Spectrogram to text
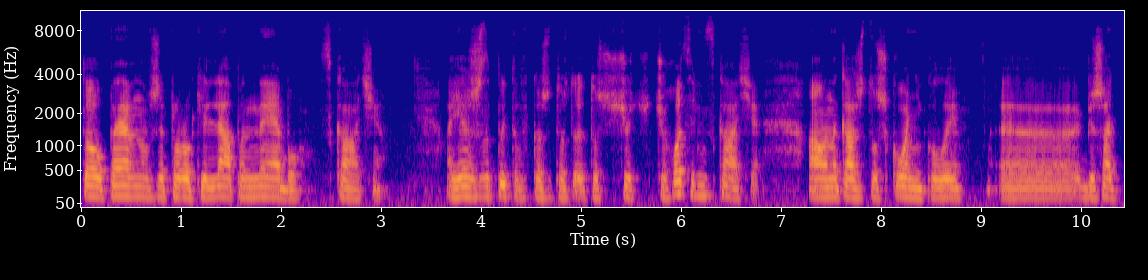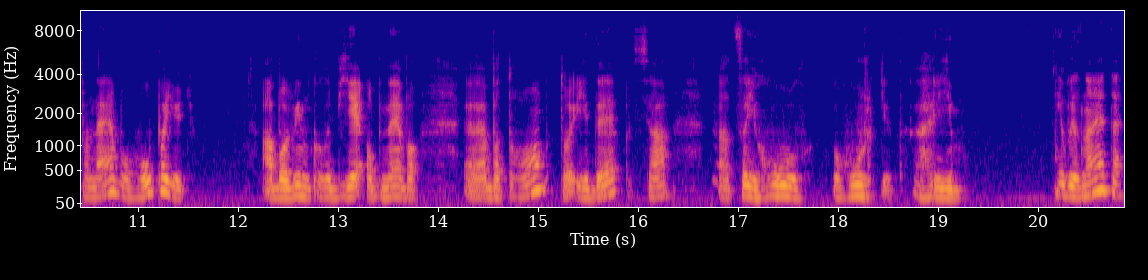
то певно вже пророк Ілля по небу скаче. А я ж запитував, кажу, то, то, то чого це він скаче? А вона каже, то ж коні, коли е, біжать по небу, гупають, або він, коли б'є об небо е, батогом, то йде оця, е, цей гул, гуркіт, грім. І ви знаєте,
